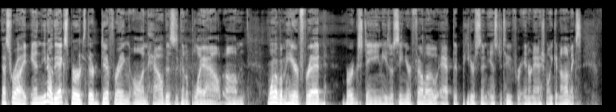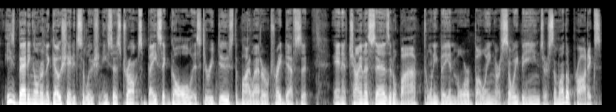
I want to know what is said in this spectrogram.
That's right, and you know the experts they're differing on how this is going to play out. Um, one of them here, Fred Bergsten, he's a senior fellow at the Peterson Institute for International Economics. He's betting on a negotiated solution. He says Trump's basic goal is to reduce the bilateral trade deficit and if China says it'll buy 20 billion more Boeing or soybeans or some other products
